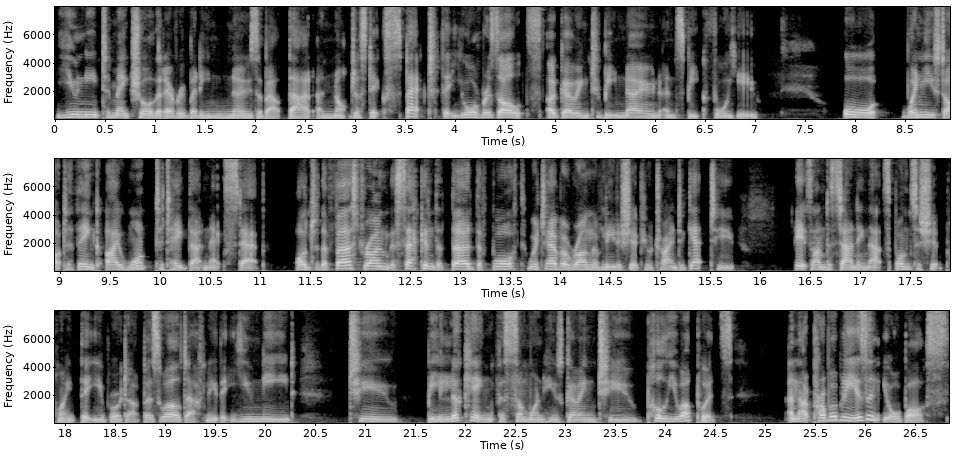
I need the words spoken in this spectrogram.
you need to make sure that everybody knows about that and not just expect that your results are going to be known and speak for you. Or when you start to think, I want to take that next step, onto the first rung, the second, the third, the fourth, whichever rung of leadership you're trying to get to. It's understanding that sponsorship point that you brought up as well, Daphne, that you need to be looking for someone who's going to pull you upwards. And that probably isn't your boss.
